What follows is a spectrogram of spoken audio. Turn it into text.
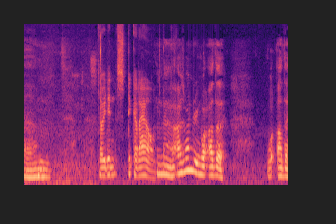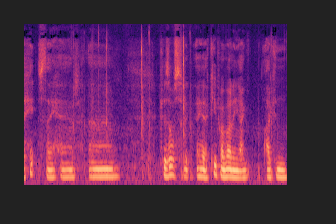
Um, So he didn't stick around. No, I was wondering what other what other hits they had because obviously yeah, keep on running. I I can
